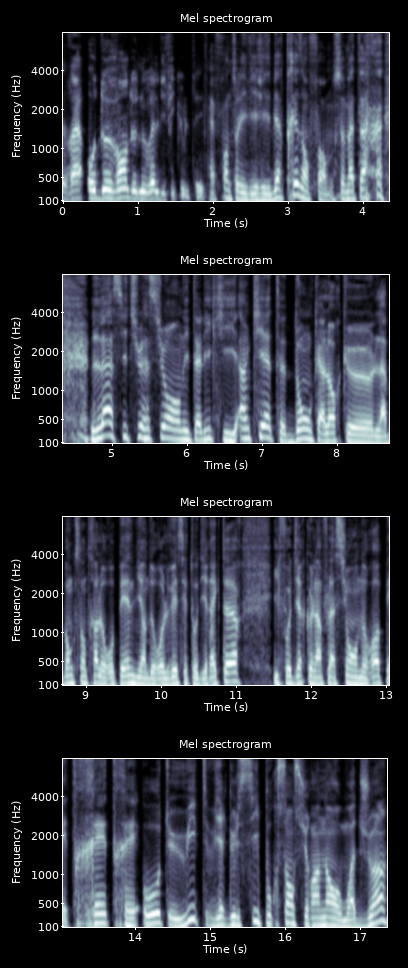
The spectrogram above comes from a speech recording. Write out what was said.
va au devant de nouvelles difficultés. Eh, Franz-Olivier Gisbert, très en forme ce matin. La situation en Italie qui inquiète donc alors que la Banque Centrale Européenne vient de relever ses taux directeurs. Il faut dire que l'inflation en Europe est très très haute, 8,6% sur un an au mois de juin.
